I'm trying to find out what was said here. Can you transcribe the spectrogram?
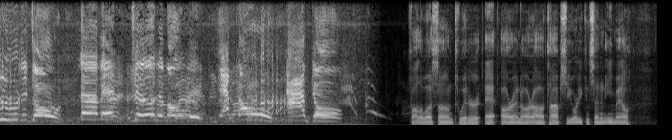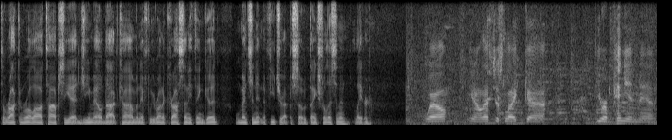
to the dawn, loving till the morning. I'm gone, I'm gone. Follow us on Twitter at RNR Autopsy, or you can send an email to rockandrollautopsy at gmail.com. And if we run across anything good, we'll mention it in a future episode. Thanks for listening. Later. Well, you know, that's just like uh, your opinion, man.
